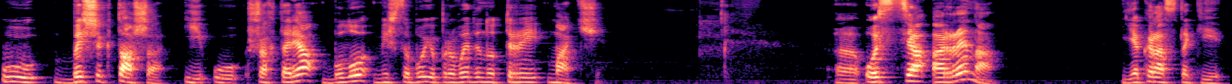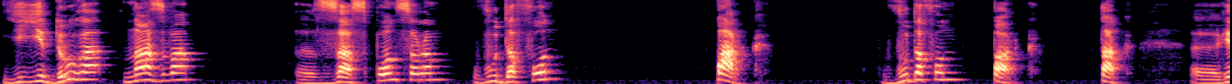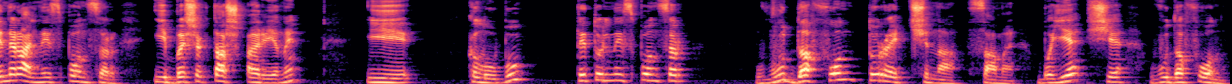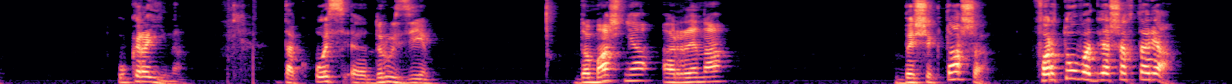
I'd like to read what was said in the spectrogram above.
у Бешикташа і у Шахтаря було між собою проведено три матчі. Е, ось ця арена, якраз таки її друга назва е, за спонсором Vodafone Парк. Vodafone Парк. Так, е, генеральний спонсор і Бешикташ Арени, і клубу, титульний спонсор Vodafone Туреччина саме, бо є ще Vodafone Україна. Так, ось, е, друзі, домашня арена Бешикташа фартова для Шахтаря.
